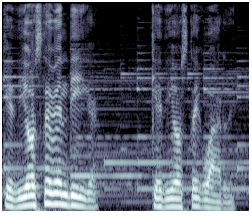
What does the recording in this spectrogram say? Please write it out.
Que Dios te bendiga, que Dios te guarde.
